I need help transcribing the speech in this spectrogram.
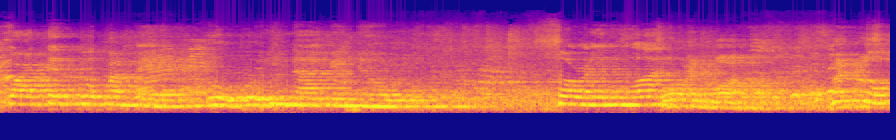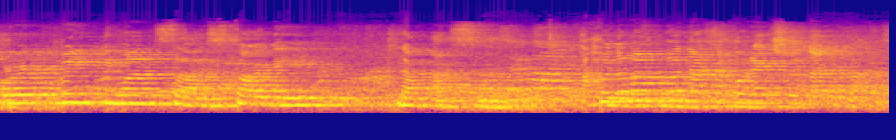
quartet po kami, bubuhin namin yung 4 and 1. 4 and 1. Minus October 21 sa Stargate Lakas. Ako naman po nasa correctional class.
